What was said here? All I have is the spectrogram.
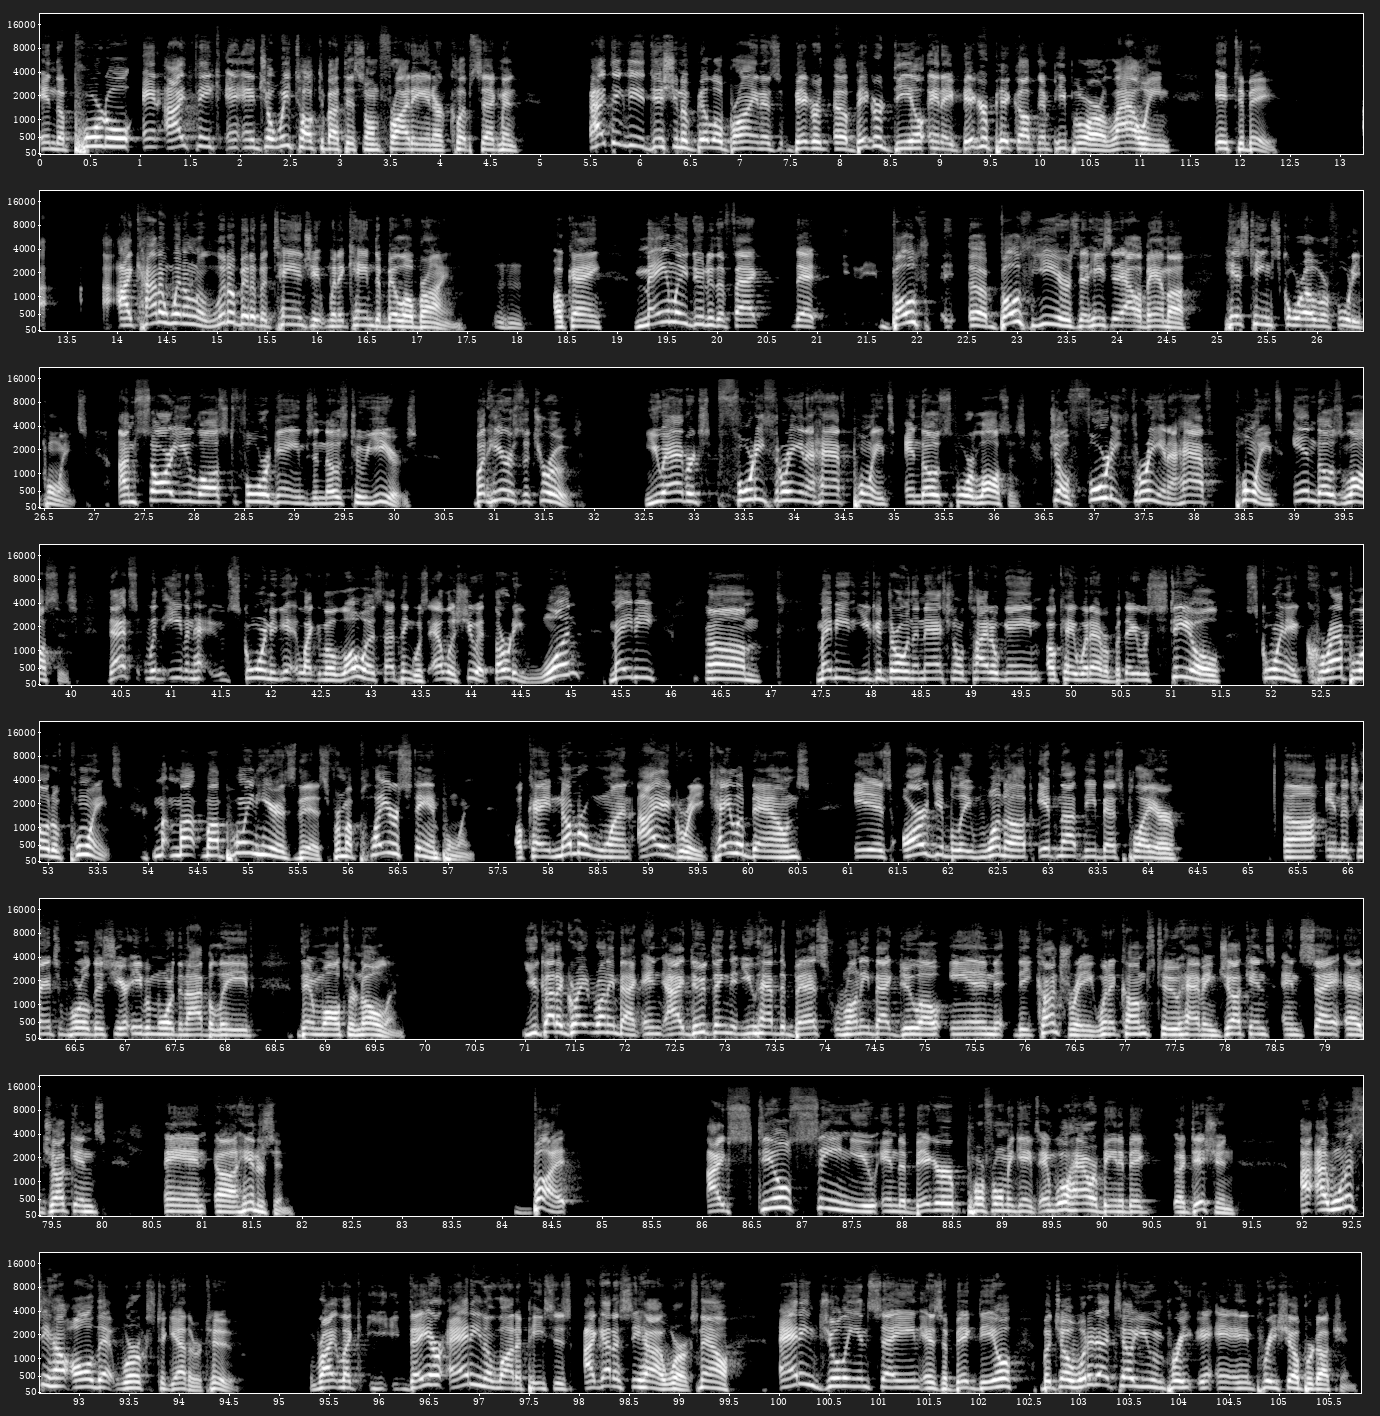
in the portal, and I think and, and Joe, we talked about this on Friday in our clip segment. I think the addition of Bill O'Brien is bigger a bigger deal and a bigger pickup than people are allowing it to be. I, I kind of went on a little bit of a tangent when it came to Bill O'Brien. Mm-hmm. Okay, mainly due to the fact that both uh, both years that he's at Alabama, his team score over 40 points. I'm sorry you lost four games in those two years. But here's the truth. You averaged 43 and a half points in those four losses. Joe, 43 and a half points in those losses. That's with even scoring again like the lowest I think was LSU at 31 maybe um maybe you can throw in the national title game. Okay whatever. But they were still scoring a crap load of points. My, my, my point here is this. From a player standpoint okay number one i agree. Caleb downs is arguably one of if not the best player uh, in the transfer portal this year even more than i believe than walter nolen you got a great running back, and I do think that you have the best running back duo in the country when it comes to having Judkins and say uh, Judkins and uh, Henderson. But I've still seen you in the bigger performing games, and Will Howard being a big addition. I, I want to see how all that works together too, right? Like they are adding a lot of pieces. I got to see how it works now adding Julian Sayin is a big deal. But Joe, what did I tell you in pre in pre-show production?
